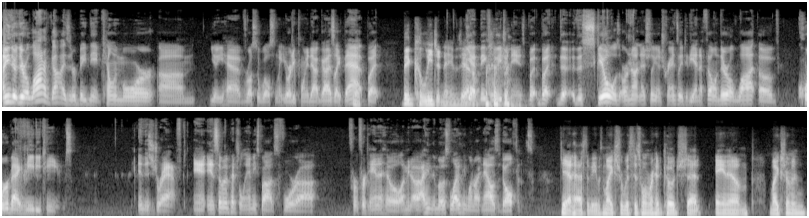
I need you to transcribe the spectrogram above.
I mean, there, there are a lot of guys that are big name. Kellen Moore, um, you know, you have Russell Wilson, like you already pointed out, guys like that. Yeah. But big collegiate names, yeah, yeah, big collegiate names. But but the the skills are not necessarily going to translate to the NFL, and there are a lot of quarterback needy teams in this draft, and, and some of the potential landing spots for uh, for for Tannehill. I mean, I think the most likely one right now is the Dolphins. Yeah, it has to be with Mike with his former head coach at A and M. Mike Sherman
